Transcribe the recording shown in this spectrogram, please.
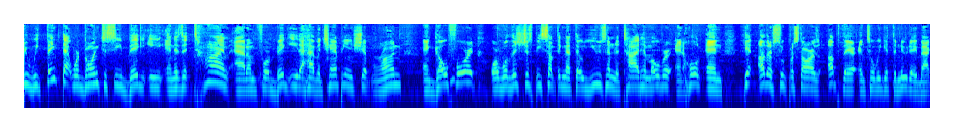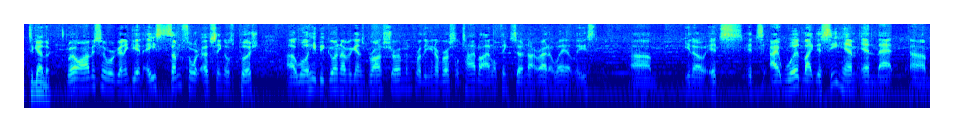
Do we think that we're going to see Big E, and is it time, Adam, for Big E to have a championship run and go for it, or will this just be something that they'll use him to tide him over and hold and get other superstars up there until we get the New Day back together? Well, obviously, we're going to get a some sort of singles push. Uh, will he be going up against Braun Strowman for the Universal title? I don't think so. Not right away, at least. Um, you know, it's it's. I would like to see him in that um,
